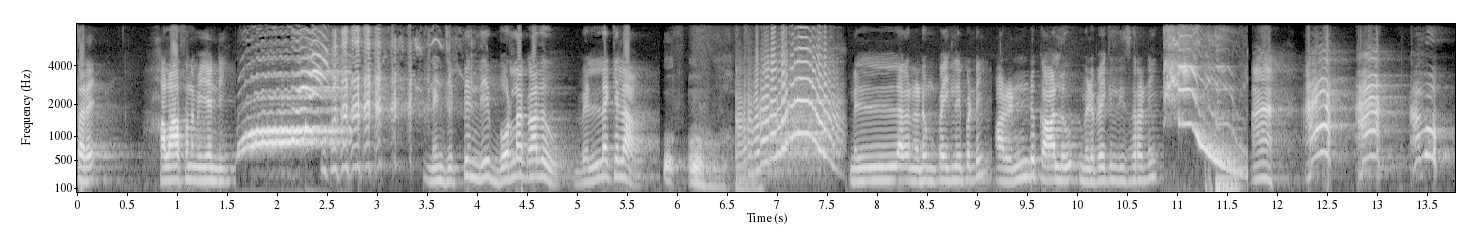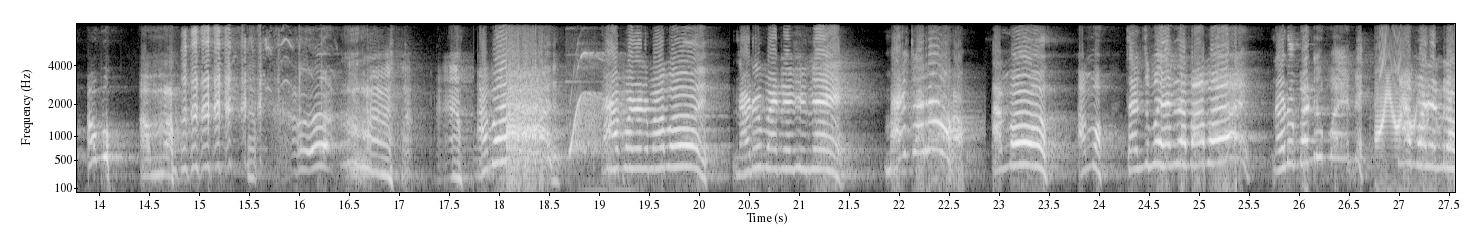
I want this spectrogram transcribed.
సరే హలాసనం వేయండి. నేను చెప్పింది బొర్ల కాదు వెళ్ళకిలా మెల్లగా నడుము పైకి లేపండి. ఆ రెండు కాళ్ళు మెడ పైకి తీసుకురండి. కాపాడండి బాబోయ్. నడుము పట్టేసింది. అమ్మో. అమ్మో చచ్చిపోయాడు బాబోయ్. నడు పట్టుకుపోయింది. కాపాడండి రా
